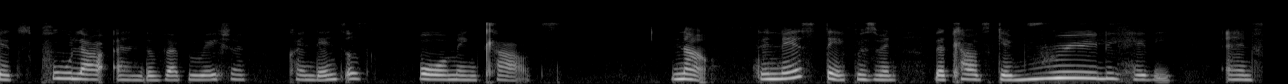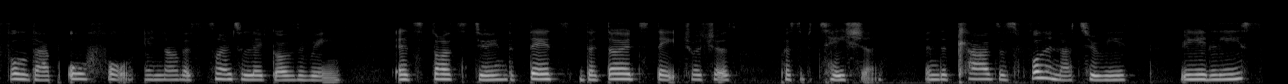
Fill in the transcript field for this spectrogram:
gets cooler and the evaporation condenses forming clouds. Now, the next step is when the clouds get really heavy and filled up all full and now it's time to let go of the rain. It starts doing the third, the third stage which is precipitation and the clouds is full enough to re release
